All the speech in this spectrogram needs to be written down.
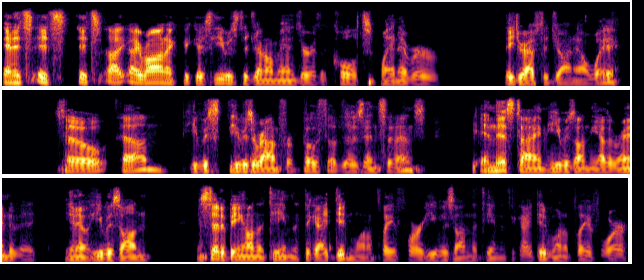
and it's it's it's ironic because he was the general manager of the Colts whenever they drafted John Elway. So um, he was he was around for both of those incidents, and this time he was on the other end of it. You know, he was on instead of being on the team that the guy didn't want to play for, he was on the team that the guy did want to play for,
